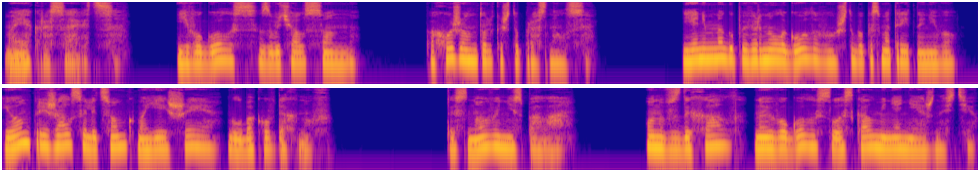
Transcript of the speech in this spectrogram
«Моя красавица». Его голос звучал сонно. Похоже, он только что проснулся. Я немного повернула голову, чтобы посмотреть на него — и он прижался лицом к моей шее, глубоко вдохнув. «Ты снова не спала». Он вздыхал, но его голос ласкал меня нежностью.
